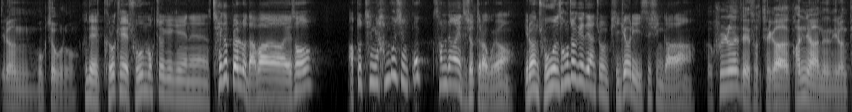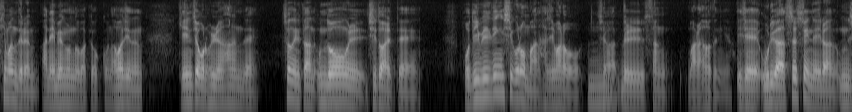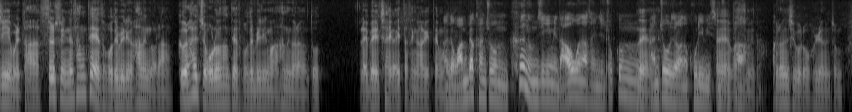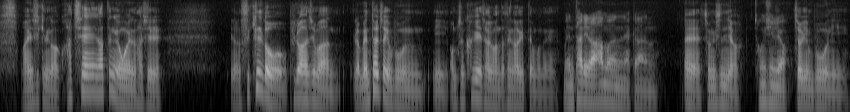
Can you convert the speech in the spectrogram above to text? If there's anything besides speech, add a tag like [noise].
이런 목적으로. 근데 그렇게 좋은 목적이기에는 체급별로 나바에서 압도 팀이 한 분씩 꼭 3등 안에 드셨더라고요. 이런 좋은 성적에 대한 좀 비결이 있으신가? 훈련에 대해서 제가 관여하는 이런 팀원들은 한 4명 정도밖에 없고 나머지는 개인적으로 훈련하는데 저는 일단 운동을 지도할 때 보디빌딩 식으로만 하지 말라고 제가 늘상 말하거든요. 이제 우리가 쓸 수 있는 이런 움직임을 다 쓸 수 있는 상태에서 보디빌딩을 하는 거랑 그걸 할 줄 모르는 상태에서 보디빌딩만 하는 거랑은 또 레벨 차이가 있다 생각하기 때문에 그러니까 완벽한 좀 큰 움직임이 나오고 나서 이제 조금 네. 안쪽으로 들어가는 고립이 있으면 네, 좋다. 맞습니다. 그런 식으로 훈련을 좀 많이 시키는 것 같고 하체 같은 경우에는 사실 이런 스킬도 필요하지만 이런 멘탈적인 부분이 엄청 크게 작용한다 생각하기 때문에 멘탈이라 하면 약간 네, 정신력적인 정신력. 부분이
